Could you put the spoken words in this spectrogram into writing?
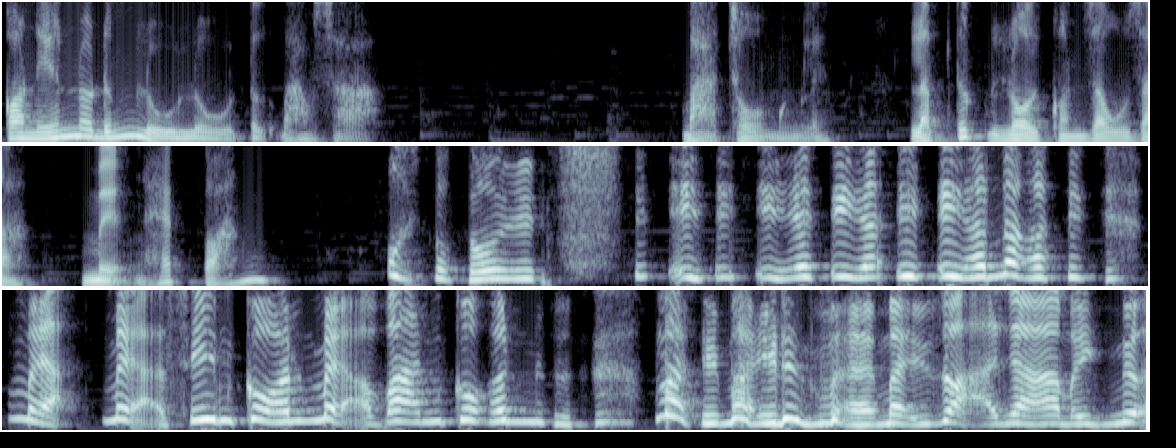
Con Yến nó đứng lù lù tự bao giờ. Bà trồ mừng lên, Lập tức lôi con dâu ra, Miệng hét toáng. Ôi trời ơi Yến ơi, Mẹ mẹ xin con, Mẹ van con. Mày mày đừng về, mày dọa nhà mình nữa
